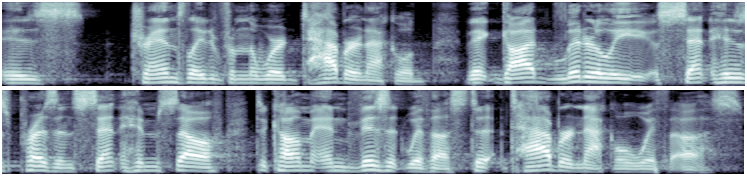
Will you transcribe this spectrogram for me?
is translated from the word tabernacled, that God literally sent his presence, sent himself to come and visit with us, to tabernacle with us.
